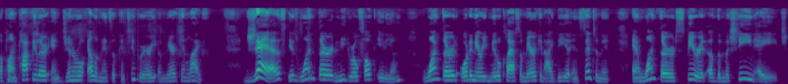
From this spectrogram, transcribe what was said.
upon popular and general elements of contemporary American life. Jazz is one third Negro folk idiom, one third ordinary middle class American idea and sentiment, and one third spirit of the machine age,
